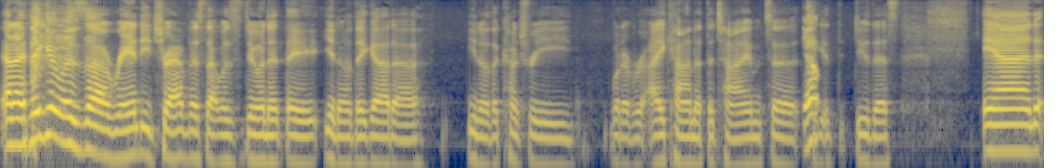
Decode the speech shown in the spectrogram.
And I think it was uh, Randy Travis that was doing it. They, you know, they got a, uh, you know, the country whatever icon at the time to, yep. to get, do this, and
